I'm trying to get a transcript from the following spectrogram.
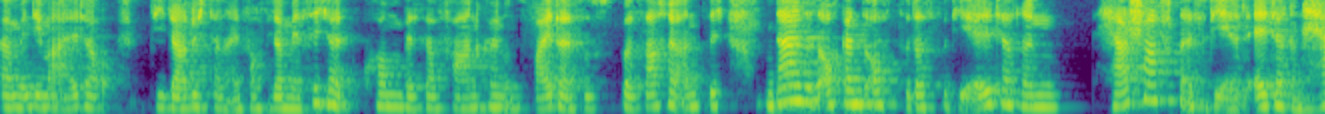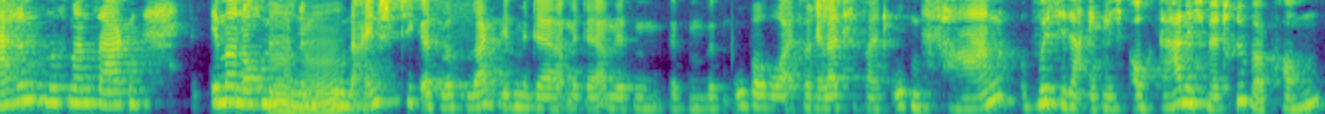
ähm, in dem Alter, ob die dadurch dann einfach wieder mehr Sicherheit bekommen, besser fahren können und so weiter. Ist super Sache an sich. Und da ist es auch ganz oft so, dass so die älteren Herrschaften, also die älteren Herren, muss man sagen, immer noch mit mhm. so einem mhm. hohen Einstieg, also was du sagst, eben mit der, mit der, mit dem, mit dem, mit dem Oberrohr, also relativ weit oben fahren, obwohl sie da eigentlich auch gar nicht mehr drüber kommen,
